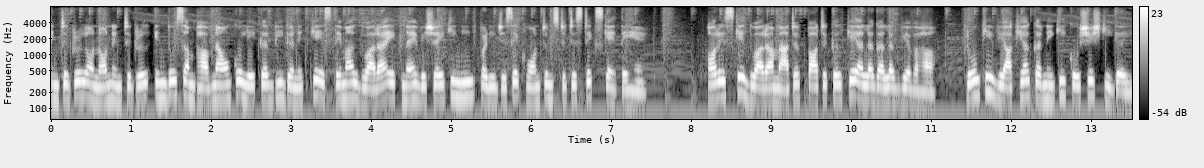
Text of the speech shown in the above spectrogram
इंटीग्रल और नॉन इंटीग्रल इन दो संभावनाओं को लेकर भी गणित के इस्तेमाल द्वारा एक नए विषय की नींव पड़ी जिसे क्वांटम स्टेटिस्टिक्स कहते हैं। और इसके द्वारा मैटर पार्टिकल के अलग अलग व्यवहारों की व्याख्या करने की कोशिश की गई।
